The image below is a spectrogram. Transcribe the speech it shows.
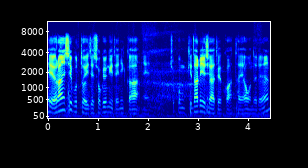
예, 11시부터 이제 적용이 되니까 예, 조금 기다리셔야 될 것 같아요 오늘은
